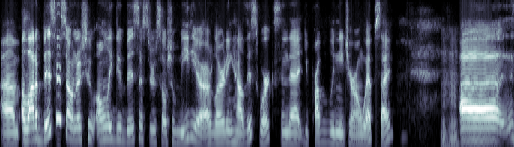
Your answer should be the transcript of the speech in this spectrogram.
Um, a lot of business owners who only do business through social media are learning how this works and that you probably need your own website. hmm Uh,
